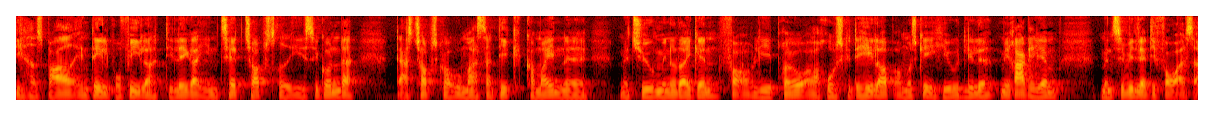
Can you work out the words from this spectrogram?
de havde sparet en del profiler. De ligger i en tæt topstrid i Segunda. Deres topscorer Umar Sadik kommer ind øh, med 20 minutter igen for at lige prøve at ruske det hele op og måske hive et lille mirakel hjem. Men Sevilla, de får altså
